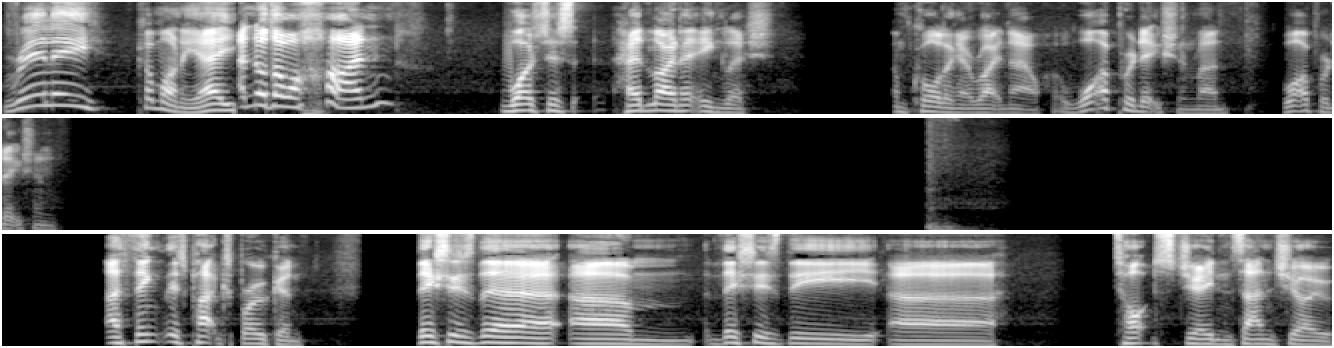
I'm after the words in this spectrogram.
really? Come on, EA. Another one. Watch this headliner English. I'm calling it right now. What a prediction, man. What a prediction. I think this pack's broken. This is the um this is the uh Tots Jadon Sancho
